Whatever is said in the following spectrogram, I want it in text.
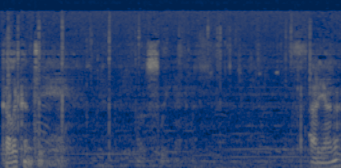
Kalakanti. Oh, sweet. Ariana?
